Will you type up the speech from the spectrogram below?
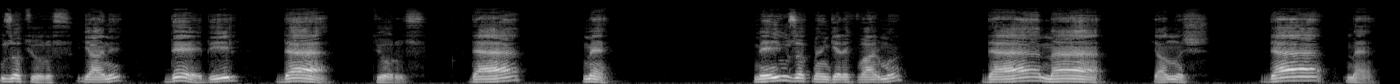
uzatıyoruz. Yani D değil D diyoruz. D me. M'yi uzatman gerek var mı? Deme. Yanlış. Deme.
